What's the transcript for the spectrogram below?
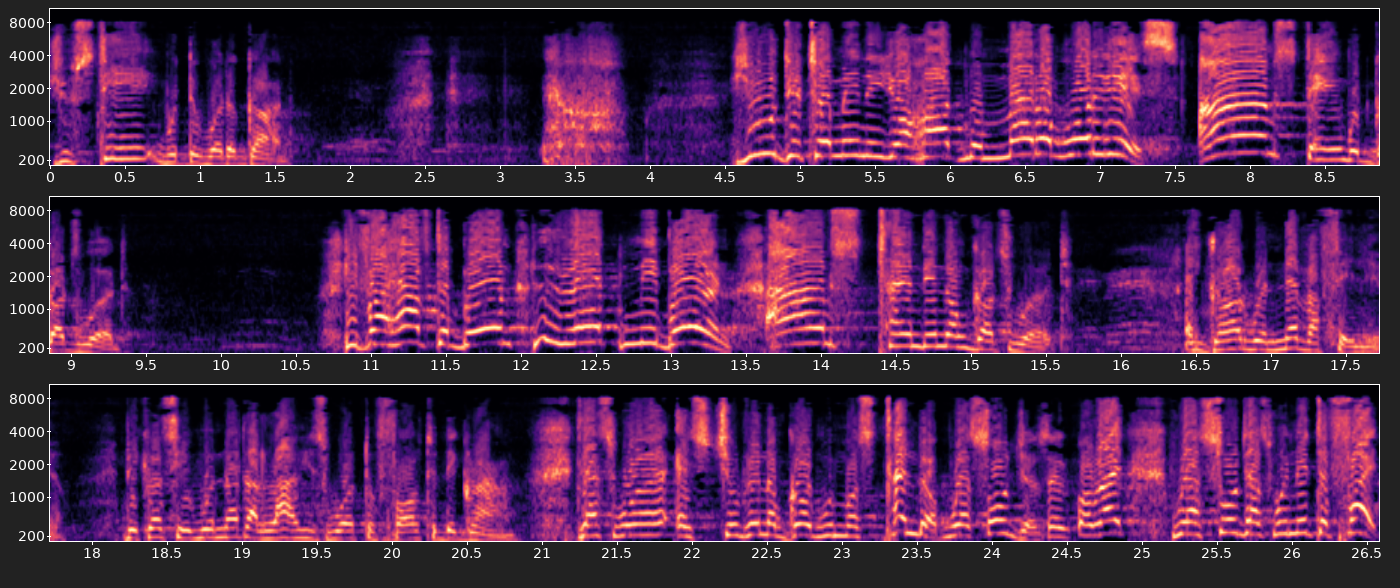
you stay with the word of God. You determine in your heart, no matter what it is, I'm staying with God's word. If I have to burn, let me burn. I'm standing on God's word. And God will never fail you because he will not allow his word to fall to the ground. That's where as children of God we must stand up. We're soldiers, alright? We are soldiers, we need to fight.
